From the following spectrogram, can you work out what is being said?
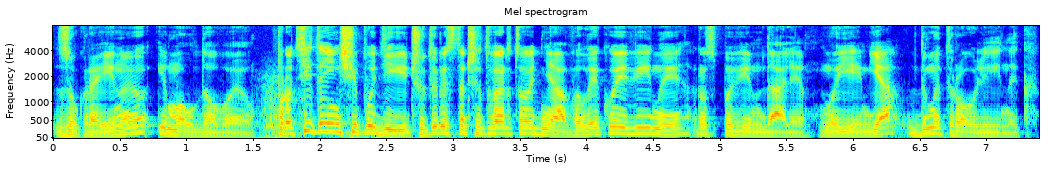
з Україною і Молдовою. Про ці та інші події 404-го дня Великої війни розповім далі. Моє ім'я Дмитро Олійник.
